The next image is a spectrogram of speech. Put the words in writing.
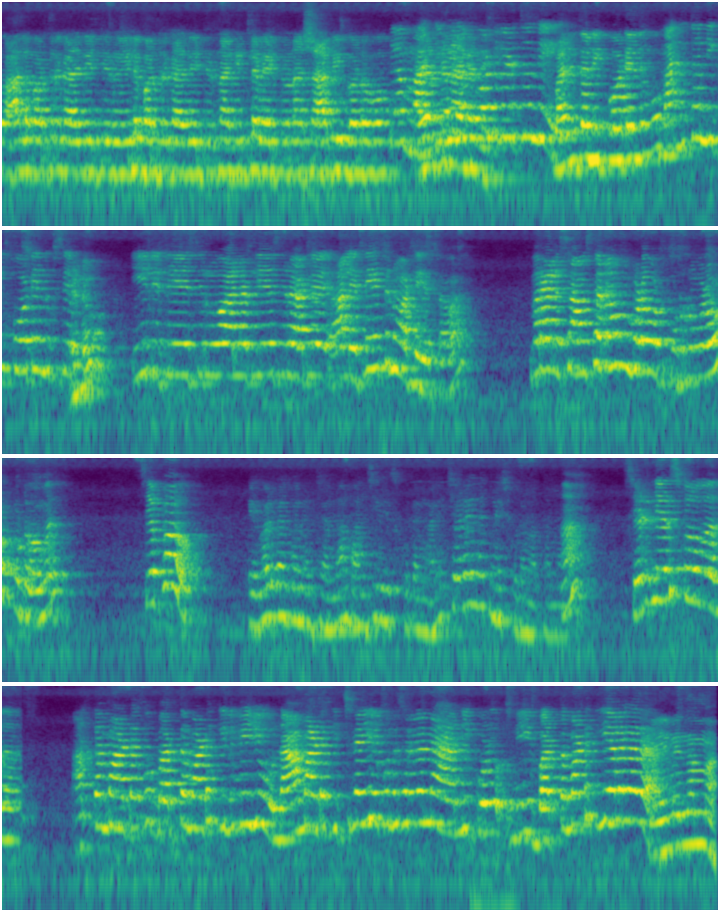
వాళ్ళ బర్త్డే అది పెట్టిరు వీళ్ళ బర్త్డే అది పెట్టిరు నాకు ఇట్లా పెట్టు నా షాపింగ్ పెడుతుంది. మందితో నీకు పోటీ ఎందుకు? మందితో నీకు సేపు ఎందుకు? వీళ్ళు వాళ్ళు అట్లా చేసిరు అట్లా వాళ్ళు ఎట్లా చేసి నువ్వు అట్లా చేస్తావా? మరి వాళ్ళ సంవత్సరం కూడా కొట్టుకుంటారు నువ్వు కూడా కొట్టుకుంటావు మరి? చెప్పు. ఎవరి దగ్గర నుంచి అన్నా మంచి తీసుకుంటాం కానీ చెడు ఎందుకు నేర్చుకుంటాం అత్తమ్మ? ఆ? చెడు నేర్చుకోవు కదా. అత్త మాటకు భర్త మాటకి ఇలివియు నా మాటకి ఇచ్చిన ఇవ్వకుండా సరే నా కొడు నీ భర్త మాటకి ఇవ్వాలి కదా. ఏమైందమ్మా?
